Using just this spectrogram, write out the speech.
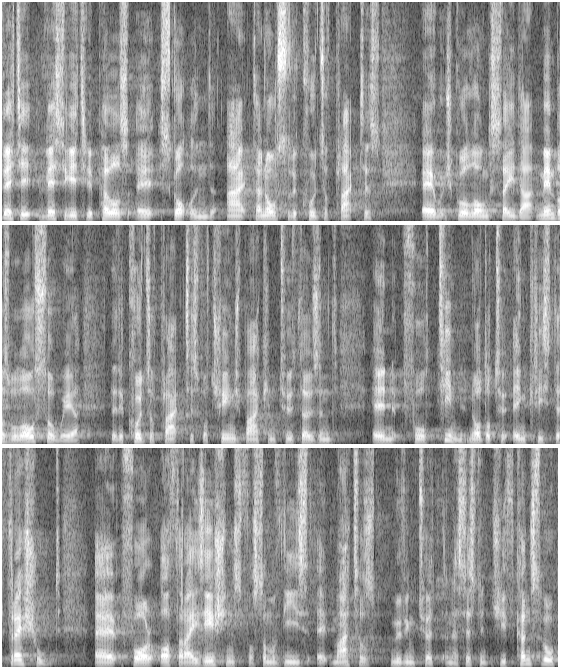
Investigatory Powers uh, Scotland Act and also the codes of practice uh, which go alongside that. Members will also aware that the codes of practice were changed back in 2014 in order to increase the threshold uh, for authorisations for some of these uh, matters, moving to a, an assistant chief constable.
